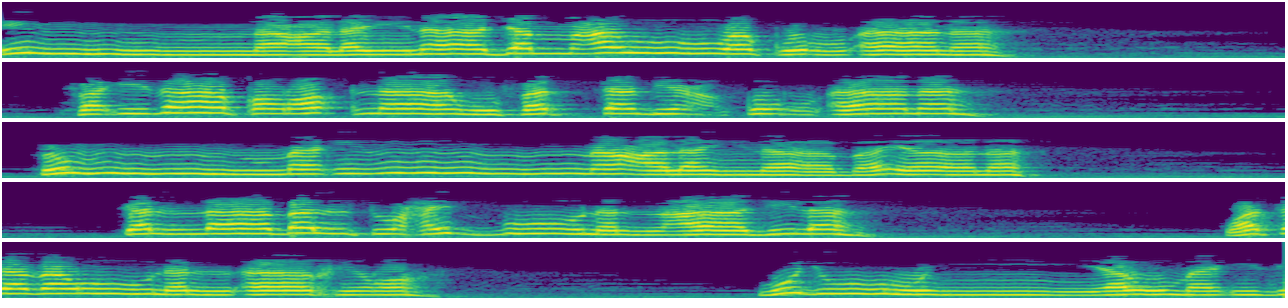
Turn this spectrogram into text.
إن علينا جمعه وقرآنه. فإذا قرأناه فاتبع قرآنه. ثم إن عَلَيْنَا بَيَانَهُ. كَلَّا بَلْ تُحِبُّونَ الْعَاجِلَةَ وَتَذَرُونَ الْآخِرَةَ وُجُوهٌ يَوْمَئِذٍ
